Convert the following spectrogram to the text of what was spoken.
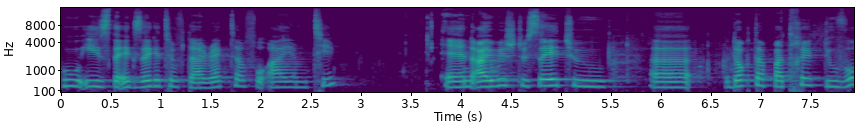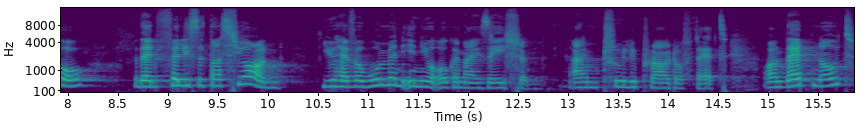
who is the Executive Director for IMT. And I wish to say to uh, Dr. Patrick Duvaux, then felicitation, you have a woman in your organization. I'm truly proud of that. On that note,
